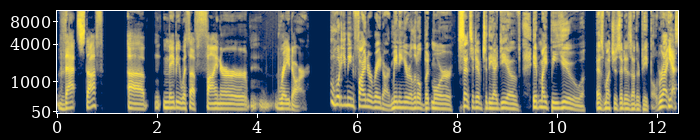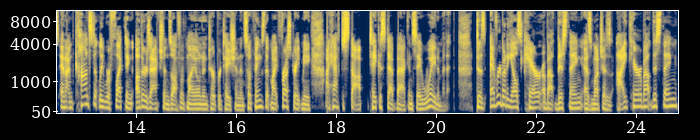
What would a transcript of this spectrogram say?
that stuff. Uh, maybe with a finer radar. What do you mean finer radar? Meaning you're a little bit more sensitive to the idea of it might be you as much as it is other people, right? Yes, and I'm constantly reflecting others' actions off of my own interpretation. And so things that might frustrate me, I have to stop, take a step back and say, wait a minute. Does everybody else care about this thing as much as I care about this thing?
